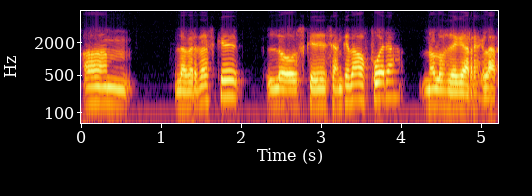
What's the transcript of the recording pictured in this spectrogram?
la verdad es que los que se han quedado fuera no los llegué a arreglar.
